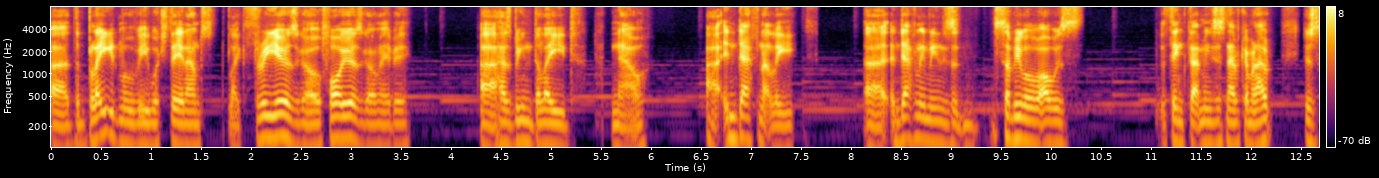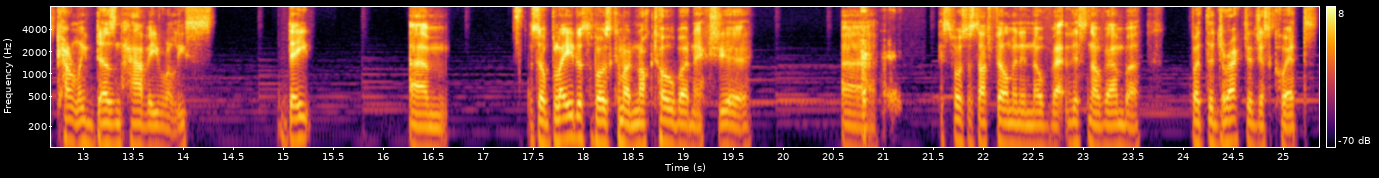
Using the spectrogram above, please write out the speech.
uh, the Blade movie, which they announced like three years ago, four years ago maybe, uh, has been delayed now uh, indefinitely. Uh, indefinitely means that some people always think that means it's never coming out. Just currently doesn't have a release date. Um, so Blade was supposed to come out in October next year. Uh, it's supposed to start filming in Nove- this November, but the director just quit,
